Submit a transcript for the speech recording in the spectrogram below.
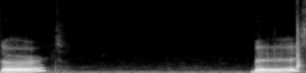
Dört. Beş.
